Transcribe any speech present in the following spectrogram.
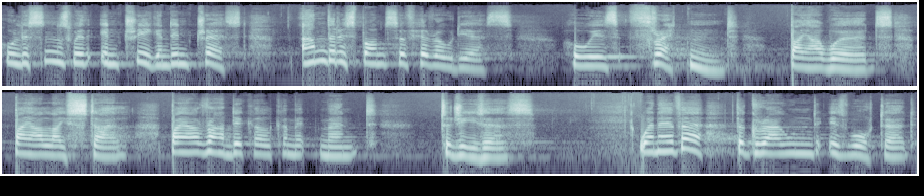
who listens with intrigue and interest, and the response of Herodias, who is threatened by our words, by our lifestyle, by our radical commitment to Jesus. Whenever the ground is watered,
